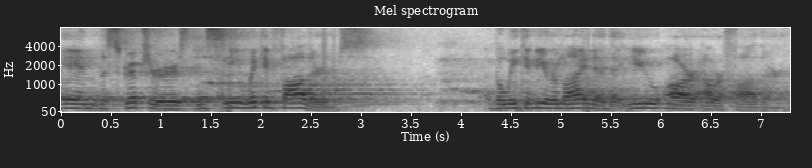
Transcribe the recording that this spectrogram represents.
in the scriptures and see wicked fathers, but we can be reminded that you are our Father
